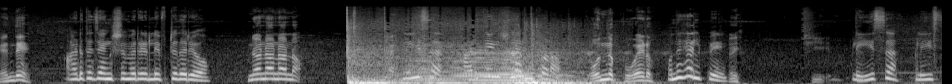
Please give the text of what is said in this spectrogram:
എന്തേ? അടുത്ത ജംഗ്ഷൻ വരെ ലിഫ്റ്റ് തരുമോ no no no no. Please sir അടുത്ത ജംഗ്ഷൻ ഇറങ്ങിക്കോളാം ഒന്ന് പോയിടും. ഒന്ന് ഹെൽപ്പ് ചെയ്യേ. പ്ലീസ് സർ പ്ലീസ്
